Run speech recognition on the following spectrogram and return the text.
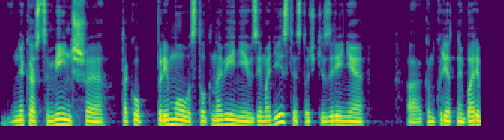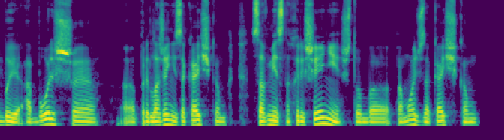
мне кажется, меньше такого прямого столкновения и взаимодействия с точки зрения а, конкурентной борьбы, а больше а, предложений заказчикам совместных решений, чтобы помочь заказчикам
